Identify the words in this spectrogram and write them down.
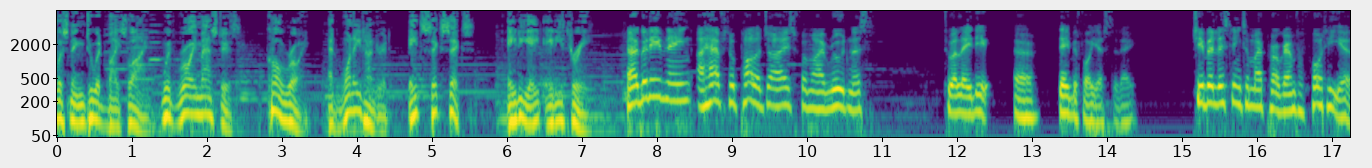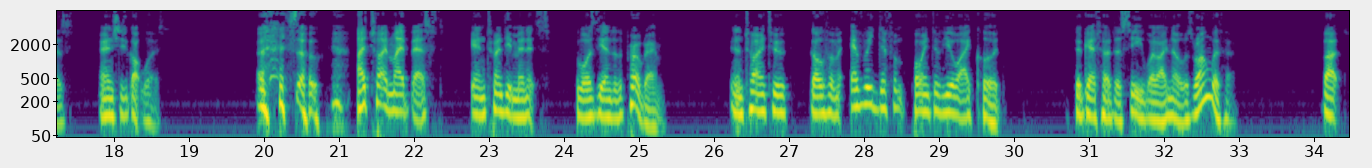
listening to Advice Line with Roy Masters. Call Roy at 1-800-866-8883. Uh, good evening. I have to apologize for my rudeness to a lady uh, day before yesterday. She'd been listening to my program for 40 years, and she's got worse. Uh, so I tried my best in 20 minutes towards the end of the program in trying to go from every different point of view I could to get her to see what I know was wrong with her. But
